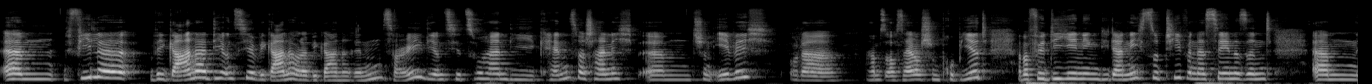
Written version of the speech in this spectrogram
Ähm, viele Veganer, die uns hier, Veganer oder Veganerinnen, sorry, die uns hier zuhören, die kennen es wahrscheinlich ähm, schon ewig oder haben es auch selber schon probiert. Aber für diejenigen, die da nicht so tief in der Szene sind, ähm,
